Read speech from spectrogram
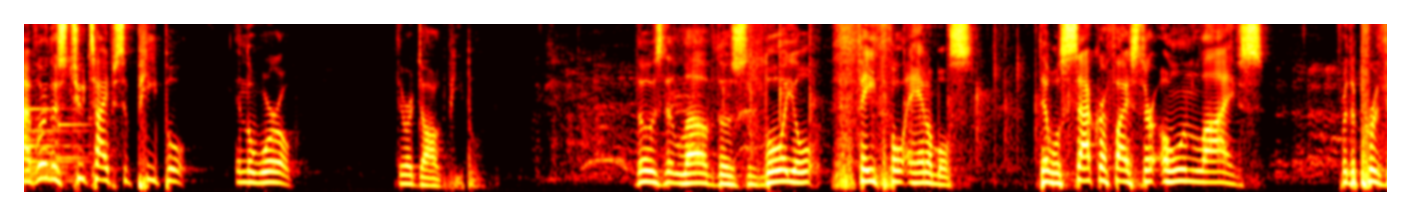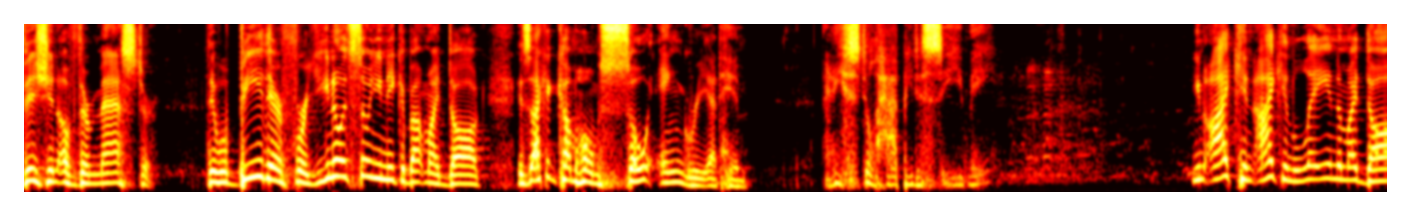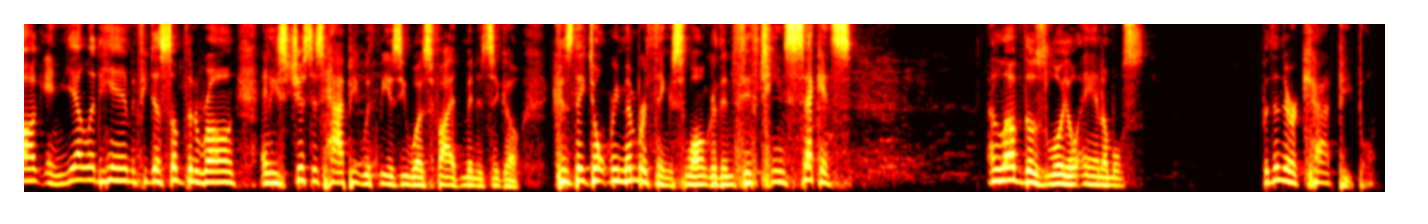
Now, I've learned there's two types of people in the world there are dog people, those that love those loyal, faithful animals that will sacrifice their own lives for the provision of their master. They will be there for you. You know what's so unique about my dog is I can come home so angry at him and he's still happy to see me. You know, I can I can lay into my dog and yell at him if he does something wrong, and he's just as happy with me as he was five minutes ago. Because they don't remember things longer than 15 seconds. I love those loyal animals. But then there are cat people.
